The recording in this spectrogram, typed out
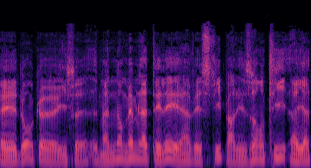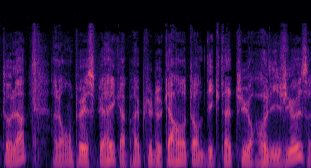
Et donc, euh, maintenant, même la télé est investie par les anti-ayatollahs. Alors, on peut espérer qu'après plus de 40 ans de dictature religieuse,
